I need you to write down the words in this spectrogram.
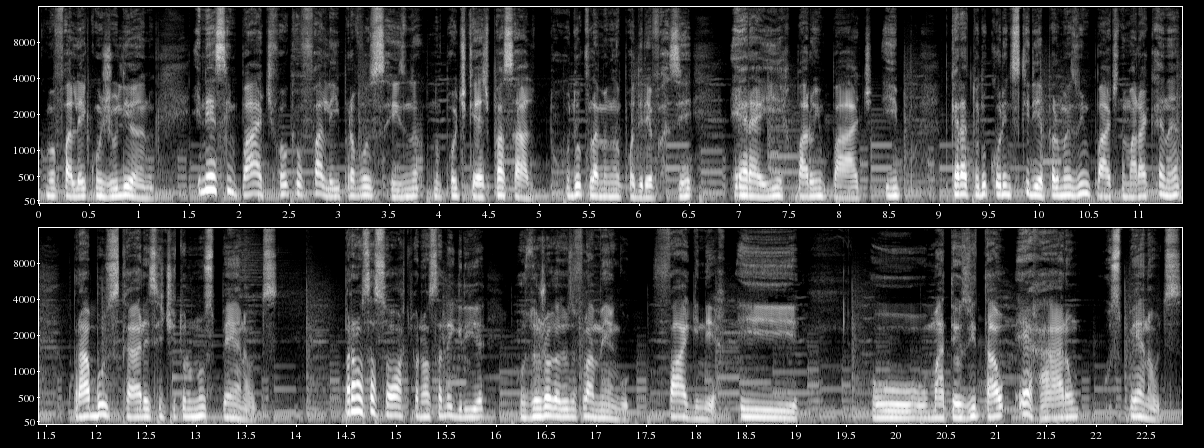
como eu falei com o Juliano. E nesse empate foi o que eu falei para vocês no, no, podcast passado. Tudo que o Flamengo não poderia fazer era ir para o empate e porque era tudo que o Corinthians queria, pelo menos um empate no Maracanã para buscar esse título nos pênaltis. Para nossa sorte, para nossa alegria, os dois jogadores do Flamengo, Fagner e o Matheus Vital, erraram os pênaltis.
